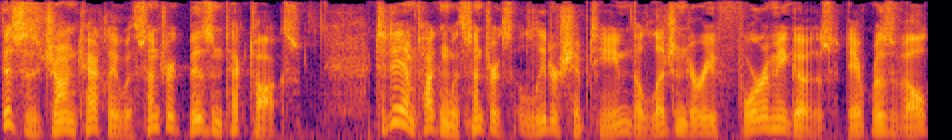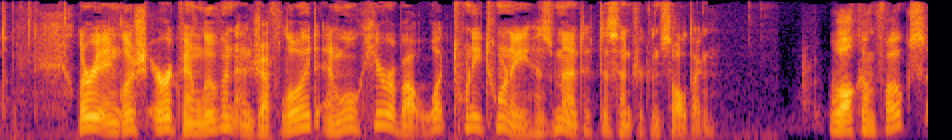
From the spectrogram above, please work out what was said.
This is John Cackley with Centric Biz and Tech Talks. Today I'm talking with Centric's leadership team, the legendary Four Amigos, Dave Roosevelt, Larry English, Eric Van Luven, and Jeff Lloyd, and we'll hear about what 2020 has meant to Centric Consulting. Welcome, folks.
